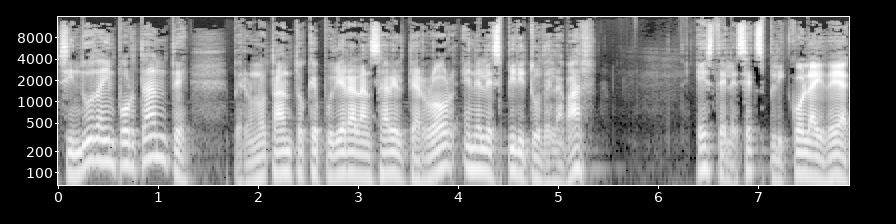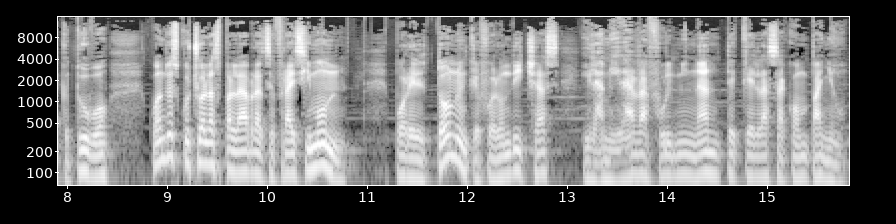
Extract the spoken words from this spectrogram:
sin duda importante, pero no tanto que pudiera lanzar el terror en el espíritu del abad. Este les explicó la idea que tuvo cuando escuchó las palabras de Fray Simón, por el tono en que fueron dichas y la mirada fulminante que las acompañó.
